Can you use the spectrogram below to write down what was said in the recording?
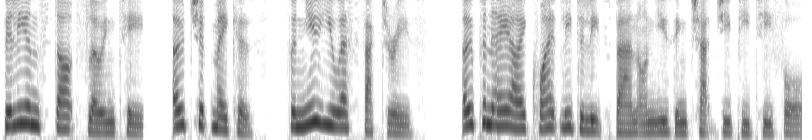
Billions start flowing T. O Oh chip makers. For new U.S. factories. OpenAI quietly deletes ban on using ChatGPT 4.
